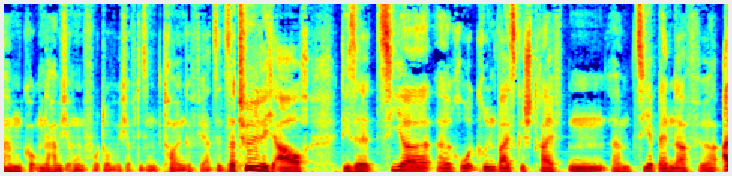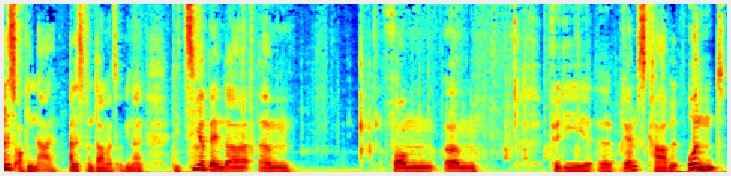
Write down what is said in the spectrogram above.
ähm, gucken. Da habe ich irgendein Foto, wo ich auf diesem tollen Gefährt sitze. Natürlich auch diese Zier, äh, grün-weiß gestreiften ähm, Zierbänder für alles original. Alles von damals original. Die Zierbänder ähm, vom, ähm, für die äh, Bremskabel und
